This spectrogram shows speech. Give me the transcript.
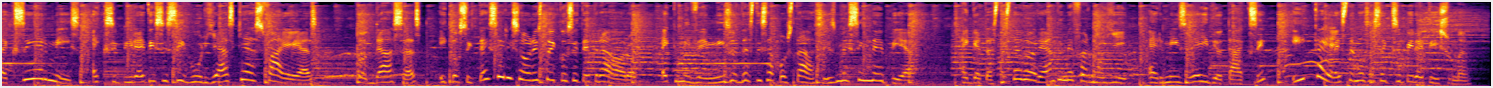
Ταξί Ερμής. Εξυπηρέτηση σιγουριάς και ασφάλειας, Κοντά σας, 24 ώρες το 24ωρο. Εκμηδενίζοντας τις αποστάσεις με συνέπεια. Εγκαταστήστε δωρεάν την εφαρμογή ερμής Radio Taxi ή καλέστε να σας εξυπηρετήσουμε.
